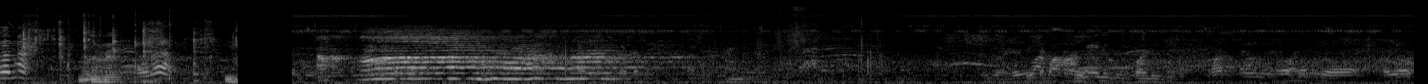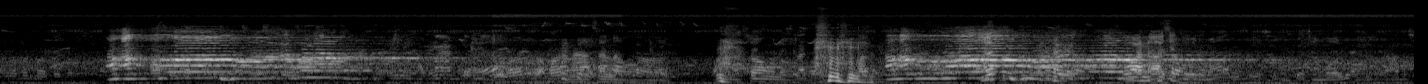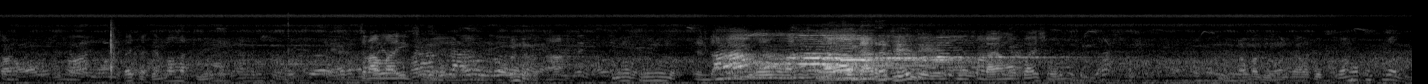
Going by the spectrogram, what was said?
sama maka tempat dia Iki balon mah. ceramah itu bener ah oh darah dhewe bayang apa iso sama sama lagi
